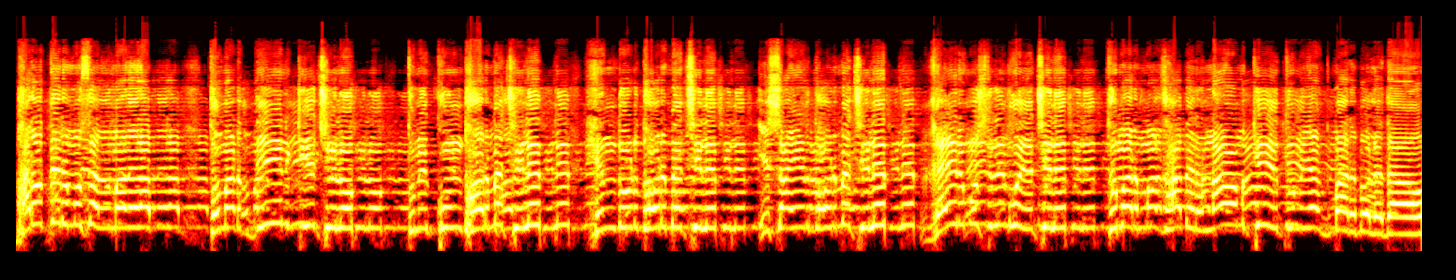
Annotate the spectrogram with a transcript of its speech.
ভারতের মুসলমানেরা, তোমার দিন কি ছিল? তুমি কোন ধর্মে ছিলে? হিন্দুর ধর্মে ছিলে? ইসাইয়ের ধর্মে ছিলে? গैर মুসলিম হয়েছিলে তোমার মাযহাবের নাম কি? তুমি একবার বলে দাও।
